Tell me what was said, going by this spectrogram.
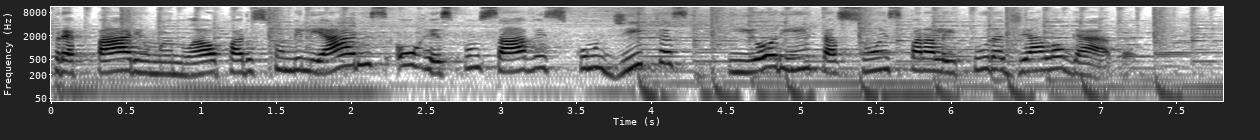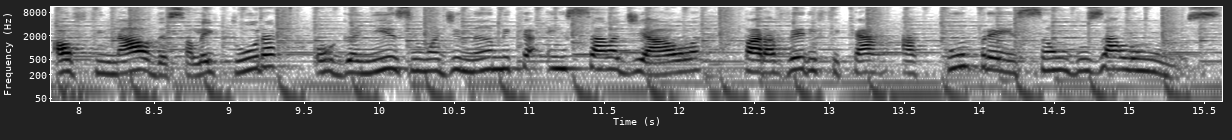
prepare um manual para os familiares ou responsáveis com dicas e orientações para a leitura dialogada. Ao final dessa leitura, organize uma dinâmica em sala de aula para verificar a compreensão dos alunos.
